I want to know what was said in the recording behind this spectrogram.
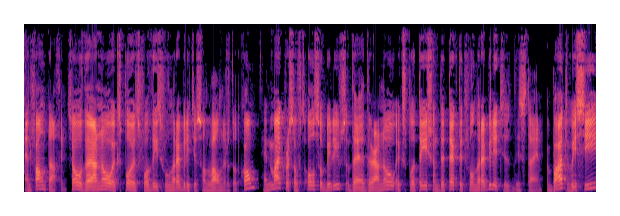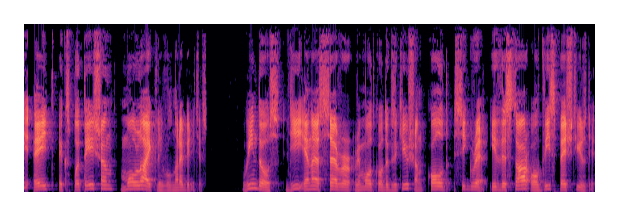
and found nothing. So there are no exploits for these vulnerabilities on vulners.com and Microsoft also believes that there are no exploitation detected vulnerabilities this time, but we see 8 exploitation more likely vulnerabilities. Windows DNS Server Remote Code Execution called SIGRed is the star of this patch Tuesday.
